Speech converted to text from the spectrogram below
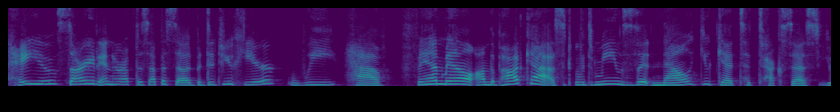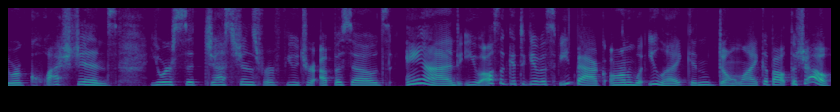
Hey, you. Sorry to interrupt this episode, but did you hear? We have fan mail on the podcast, which means that now you get to text us your questions, your suggestions for future episodes, and you also get to give us feedback on what you like and don't like about the show.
